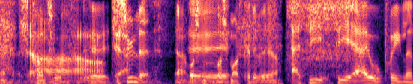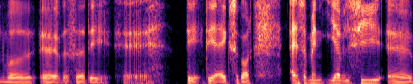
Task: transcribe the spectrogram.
konto ja, øh, til ja. synlædende. Ja, hvor, sm- øh, hvor småt kan det være? Ja, det, det er jo på en eller anden måde, øh, hvad hedder det, øh, det, det er ikke så godt. Altså, men jeg vil sige, øh,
